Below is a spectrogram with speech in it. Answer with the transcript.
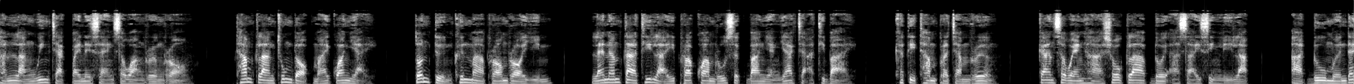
หันหลังวิ่งจากไปในแสงสว่างเรืองรอง ท่ามกลางทุ่งดอกไม้กว้างใหญ่ ต้นตื่นขึ้นมาพร้อมรอยยิ้ม และน้ำตาที่ไหลเพราะความรู้สึกบางอย่างยากจะอธิบาย คติธรรมประจำเรื่อง การแสวงหาโชคลาภโดยอาศัยสิ่งลี้ลับ อาจดูเหมือนได้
